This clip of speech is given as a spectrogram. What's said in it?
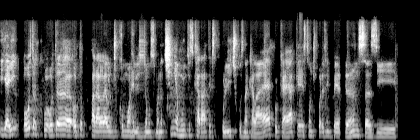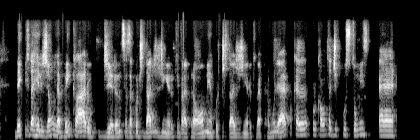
e aí, outra, outra, outro paralelo de como a religião muçulmana tinha muitos caráteres políticos naquela época é a questão de, por exemplo, heranças e dentro da religião é bem claro de heranças a quantidade de dinheiro que vai para homem, a quantidade de dinheiro que vai para mulher, porque, por conta de costumes é,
